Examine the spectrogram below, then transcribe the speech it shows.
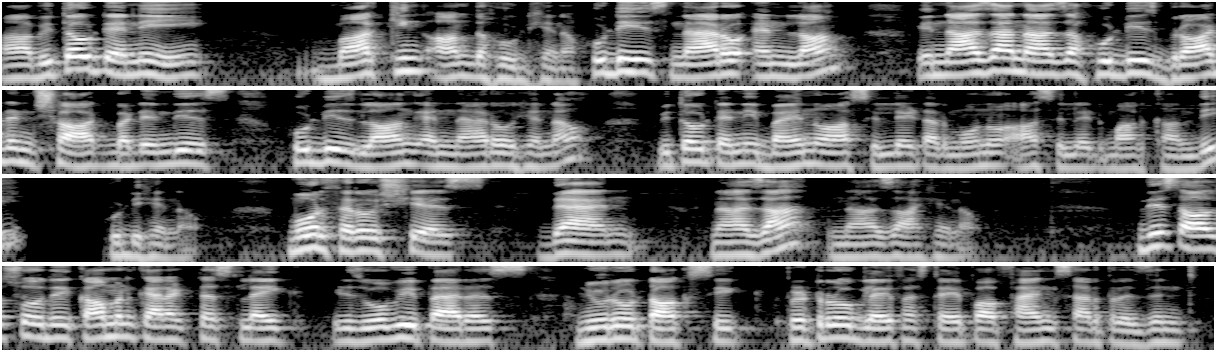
uh, without any marking on the hood here now. Hood is narrow and long. In Naja naja hood is broad and short but in this hood is long and narrow here now without any binoocellate or monoocellate mark on the hood here now. More ferocious than Naja naja here now. This also the common characters like it is oviparous, neurotoxic, proteroglyphous type of fangs are present.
